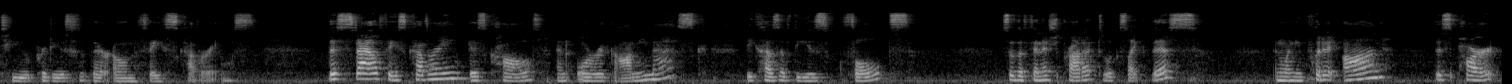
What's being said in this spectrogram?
to produce their own face coverings. This style face covering is called an origami mask because of these folds. So the finished product looks like this. And when you put it on, this part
